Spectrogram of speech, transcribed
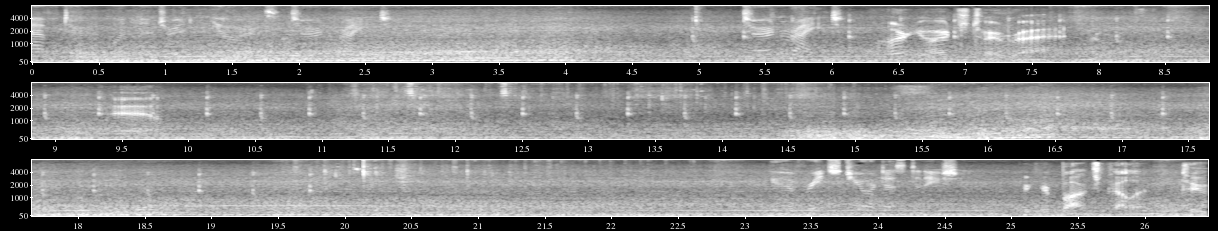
After 100 yards, turn right. Turn right. 100 yards, turn right. Yeah. You have reached your destination. Pick your box pallet, two.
